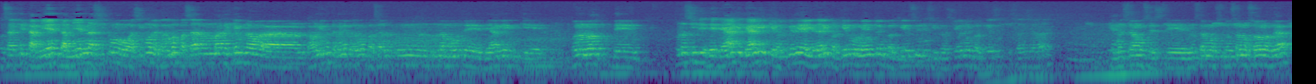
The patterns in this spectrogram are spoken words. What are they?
O sea que también, también así como, así como le podemos pasar un mal ejemplo a, a un hijo, también le podemos pasar un, un amor de, de alguien que, bueno, no, de, bueno, sí, de, de- de alguien, de alguien que nos puede ayudar en cualquier momento, en cualquier si- situación, en cualquier circunstancia, ¿verdad? Que no estamos, este, no estamos, no estamos solos, ¿verdad?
